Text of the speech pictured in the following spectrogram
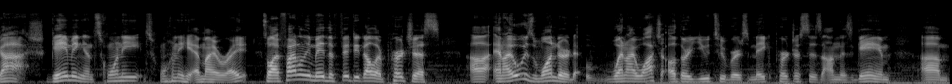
gosh gaming in 2020 am i right? So i finally made the 50 dollar purchase uh, and I always wondered when I watch other YouTubers make purchases on this game um,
